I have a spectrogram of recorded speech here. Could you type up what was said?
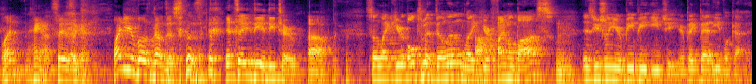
What? Hang on, say this again. Why do you both know this? It's a D&D term. oh, So like your ultimate villain, like your Uh-huh. final boss, is usually your BBEG, your big bad evil guy.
